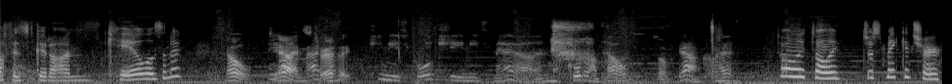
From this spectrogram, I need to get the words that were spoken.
Buff is good on Kayle, isn't it? Oh, Yeah, yeah, it's terrific. She needs gold, she needs mana, and cooldown's help. So yeah, go ahead. Totally, totally. Just making sure.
